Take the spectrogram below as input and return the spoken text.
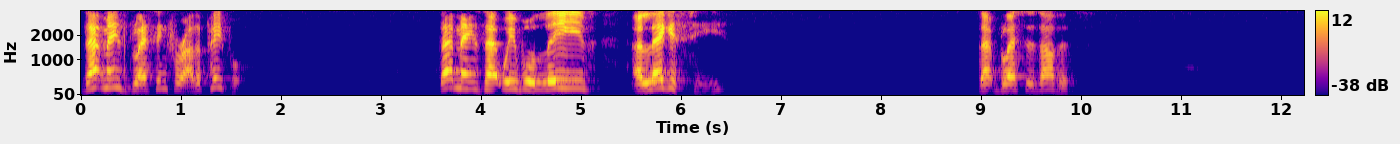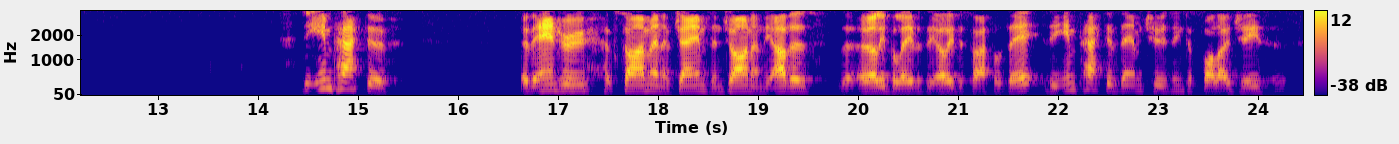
that means blessing for other people. That means that we will leave a legacy that blesses others. The impact of, of Andrew, of Simon, of James and John and the others, the early believers, the early disciples, there, the impact of them choosing to follow Jesus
